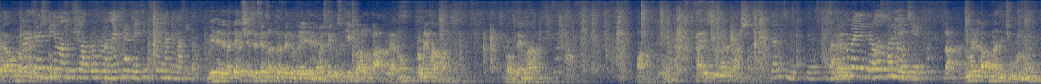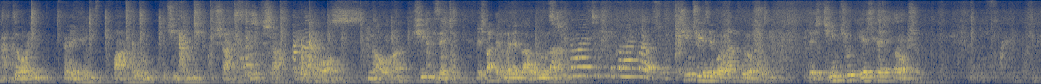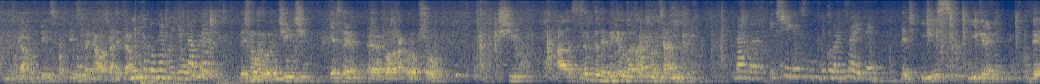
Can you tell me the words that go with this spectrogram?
Era o Bună ziua și bine v-am găsit la profilul noi cu exerciții de matematică. Bine ne vedem și suntem alături pentru prietenii noștri cu subiectul al patrulea, nu? Problema 4. Problema 4. Care sună așa. Dar nu sunt Avem numele de la O 1 spun la eu. 10. Da. Numele la 1 la 10. 1, 2, 3, 4, 5, 6, 7, 8, 9 și 10. Deci toate numele de la 1 la... Și numărul 5 este colorat cu roșu. 5 este colorat cu roșu. Deci 5 este roșu. Ia, poftiți, poftiți, veneau așa de Nu treabă. e nicio problemă, eu... Da, Deci numărul 5 este uh, colorat cu roșu și a, sunt îndeplinite următoarele funcții. Dacă X și Y sunt de culori diferite, Deci X, Y de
